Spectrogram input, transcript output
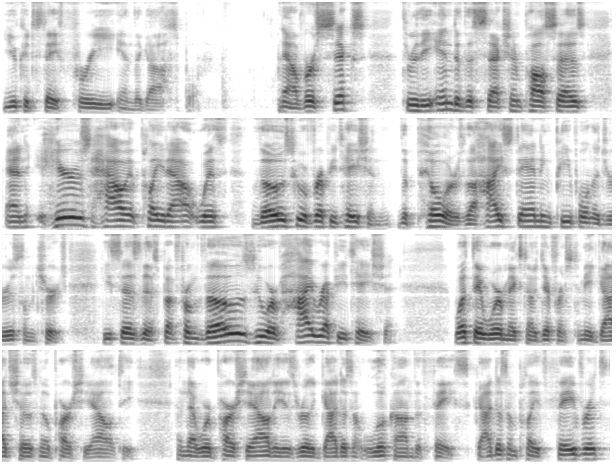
you could stay free in the gospel. Now, verse 6 through the end of this section, Paul says, and here's how it played out with those who have reputation, the pillars, the high standing people in the Jerusalem church. He says this, but from those who are of high reputation, what they were makes no difference to me. God shows no partiality. And that word partiality is really God doesn't look on the face. God doesn't play favorites.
